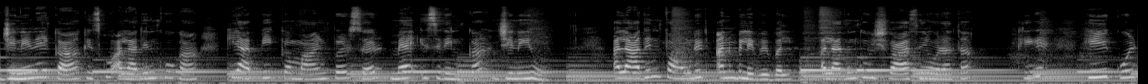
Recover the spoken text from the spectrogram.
जिनी ने कहा, किसको? अलादीन को कहा कि आपकी कमांड पर सर मैं इस रिंग का जिनी हूँ। Aladdin found it unbelievable Aladdin को विश्वास नहीं हो रहा था। ठीक है? ही कुड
